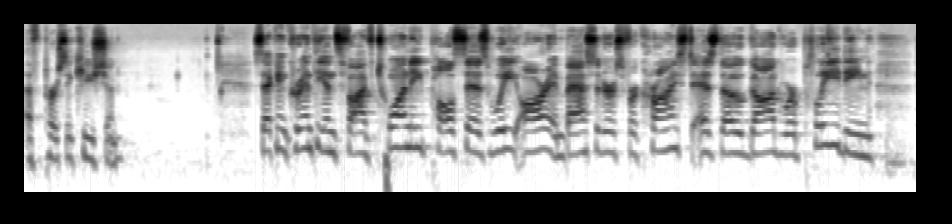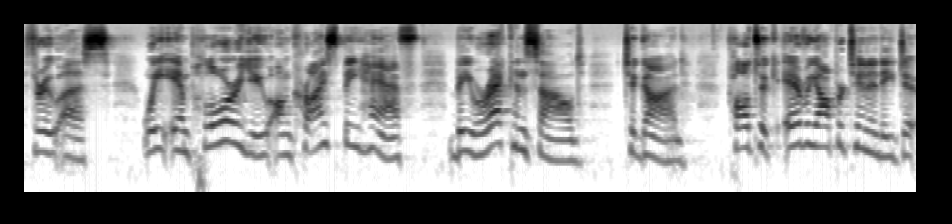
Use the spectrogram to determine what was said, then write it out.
of persecution. 2 Corinthians 5:20 Paul says we are ambassadors for Christ as though God were pleading through us. We implore you on Christ's behalf, be reconciled to God. Paul took every opportunity to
